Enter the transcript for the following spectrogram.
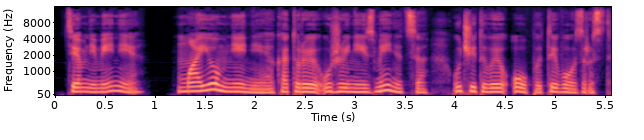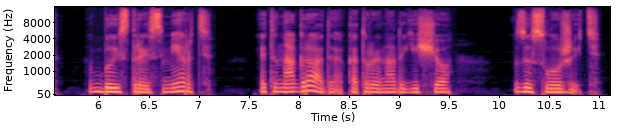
Тем не менее, мое мнение, которое уже не изменится, учитывая опыт и возраст, быстрая смерть — это награда, которую надо еще заслужить.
